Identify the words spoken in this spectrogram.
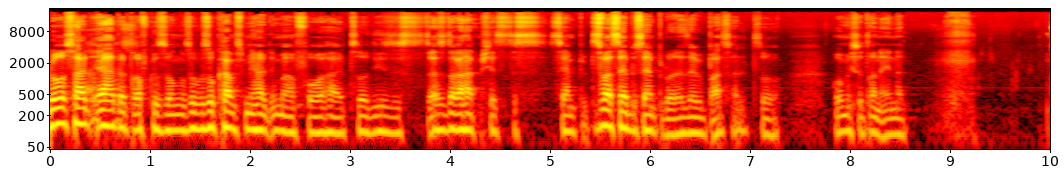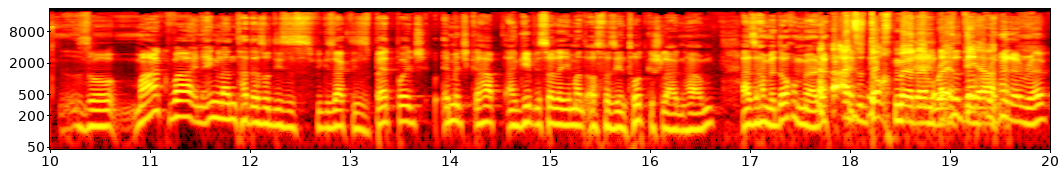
Bloß halt, er hat halt drauf gesungen. So, so kam es mir halt immer vor, halt. So dieses, also daran hat mich jetzt das Sample, das war dasselbe Sample oder derselbe Bass halt, so, wo mich so dran erinnert. So, Mark war in England, hat er so dieses, wie gesagt, dieses Bad Boy-Image gehabt. Angeblich soll er jemand aus Versehen totgeschlagen haben. Also haben wir doch einen Mörder. Also doch Mörder im Rap, Also doch ja. Mörder im Rap.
